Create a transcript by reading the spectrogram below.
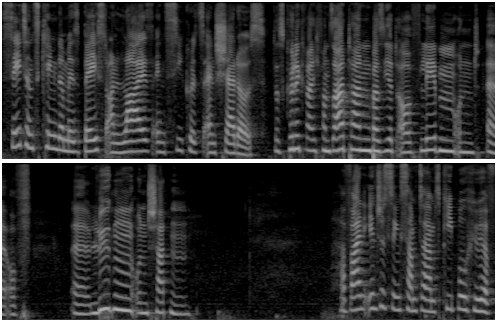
Satan's kingdom is based on lies and secrets and shadows. Das Königreich von Satan basiert auf Leben und äh, auf äh, Lügen und Schatten. I find interesting sometimes people who have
